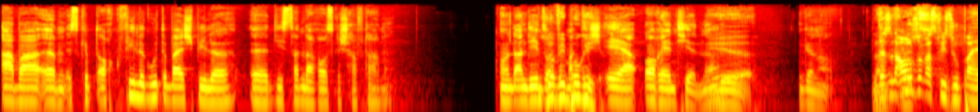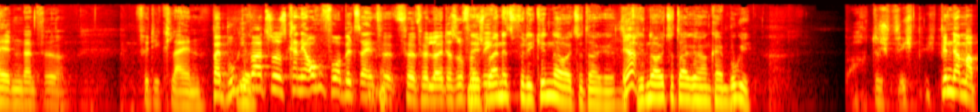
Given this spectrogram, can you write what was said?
Aber ähm, es gibt auch viele gute Beispiele, äh, die es dann daraus geschafft haben. Und an denen So sollte wie man Boogie. sich eher orientieren. Ne? Yeah. Genau. Und das sind auch sowas wie Superhelden dann für, für die Kleinen. Bei Boogie Ja. war es so, das kann ja auch ein Vorbild sein für, für, für Leute. So von Nee, ich meine jetzt für die Kinder heutzutage. Die Ja. Kinder heutzutage hören kein Boogie. Ach, ich, ich, ich bin da mal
